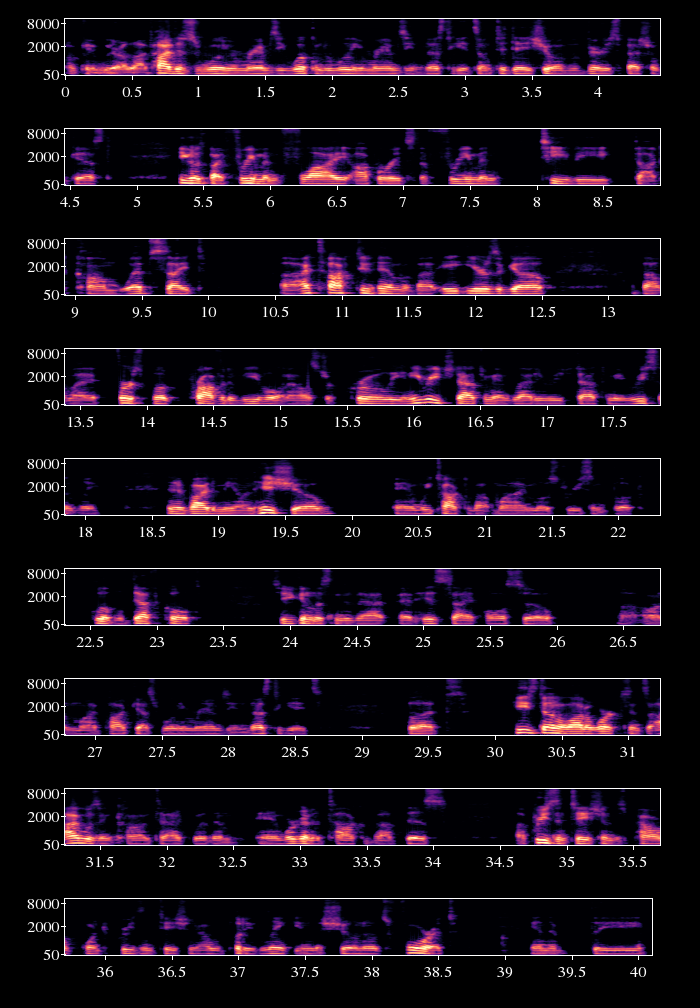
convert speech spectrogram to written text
Okay, we are live. Hi, this is William Ramsey. Welcome to William Ramsey Investigates. On today's show, I have a very special guest. He goes by Freeman Fly, operates the freemantv.com website. Uh, I talked to him about eight years ago about my first book, Prophet of Evil, and Aleister Crowley. And he reached out to me. I'm glad he reached out to me recently and invited me on his show. And we talked about my most recent book, Global Death Cult. So you can listen to that at his site, also uh, on my podcast, William Ramsey Investigates but he's done a lot of work since I was in contact with him. And we're going to talk about this uh, presentation, this PowerPoint presentation. I will put a link in the show notes for it. And the, the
